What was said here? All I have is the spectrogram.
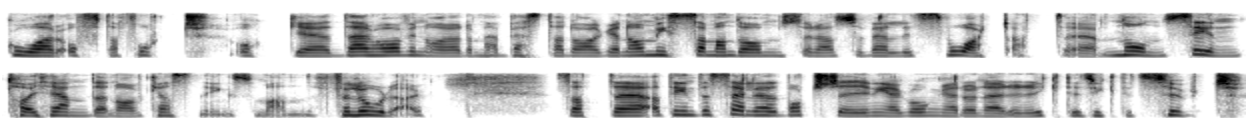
går ofta fort och eh, där har vi några av de här bästa dagarna och missar man dem så är det alltså väldigt svårt att eh, någonsin ta igen den avkastning som man förlorar. Så att, att inte sälja bort sig i nedgångar och när det är riktigt, riktigt surt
